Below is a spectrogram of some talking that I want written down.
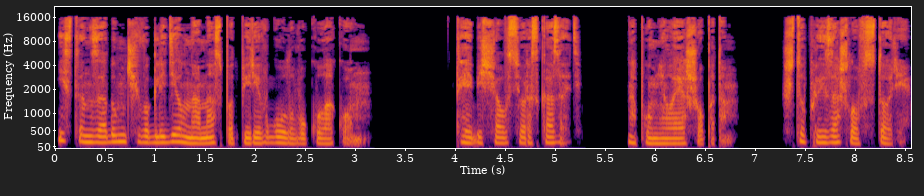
Истон задумчиво глядел на нас, подперев голову кулаком. «Ты обещал все рассказать», — напомнила я шепотом. «Что произошло в сторе?»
